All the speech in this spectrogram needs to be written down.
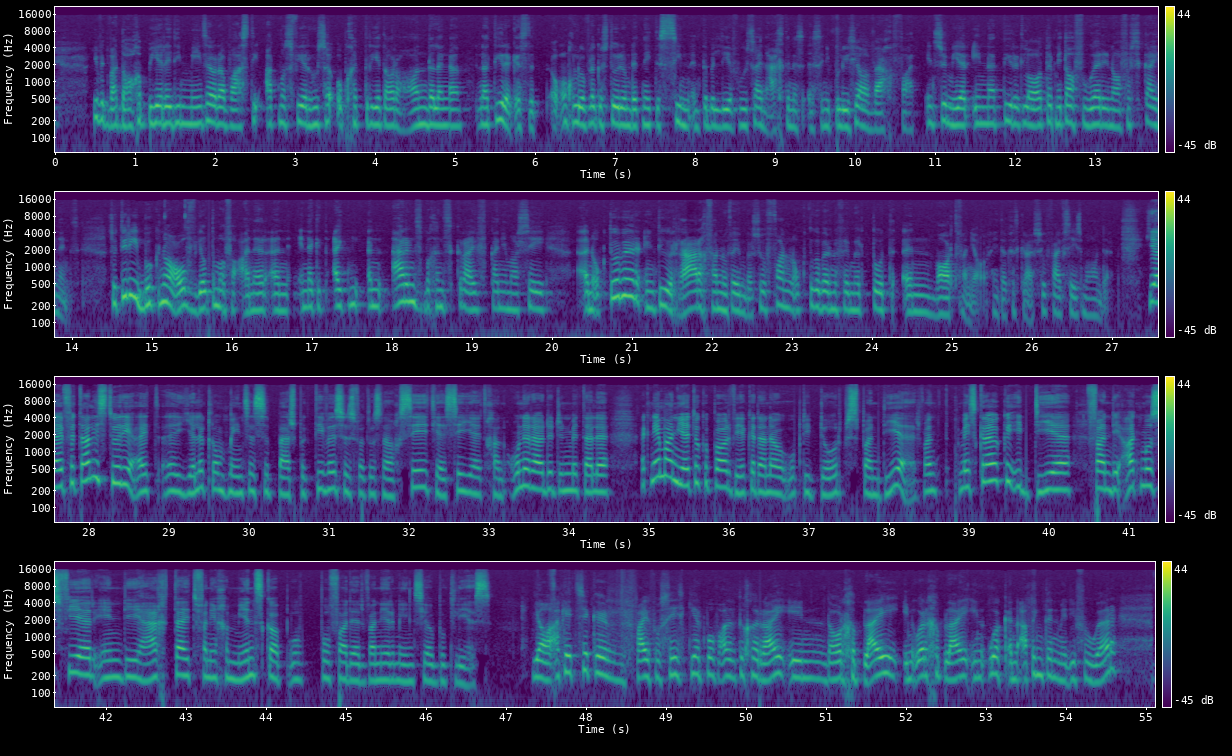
jy weet wat daar gebeur het, die mense wat daar was, die atmosfeer, hoe sy opgetree het, haar handelinge. Natuurlik is dit 'n ongelooflike storie om dit net te sien en te beleef hoe sy in hegtenis is en die polisie haar wegvat en so meer en natuurlik later met haar verhoor en haar verskynings. So toe die boek nou half heeltemal verander in en ek het uit in erns begin skryf, kan jy maar sê in Oktober en toe regtig van November. So van Oktober November tot in Maart vanjaar het ek geskryf, so 5 6 maande. Jy vertel die storie uit 'n hele klomp mense se perspektiewe soos wat ons nou gesê het. Jy sê jy het gaan onderhoude doen met hulle. Ek neem aan jy het ook 'n paar weke dan nou op die dorp spandeer want mense kry ook 'n idee van die atmosfeer en die hegtheid van die gemeenskap op Pofadder wanneer mense jou boek lees. Ja, ek het seker 5 of 6 keer Pof al toe gery en daar gebly en oorgebly en ook in Appington met die verhoor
